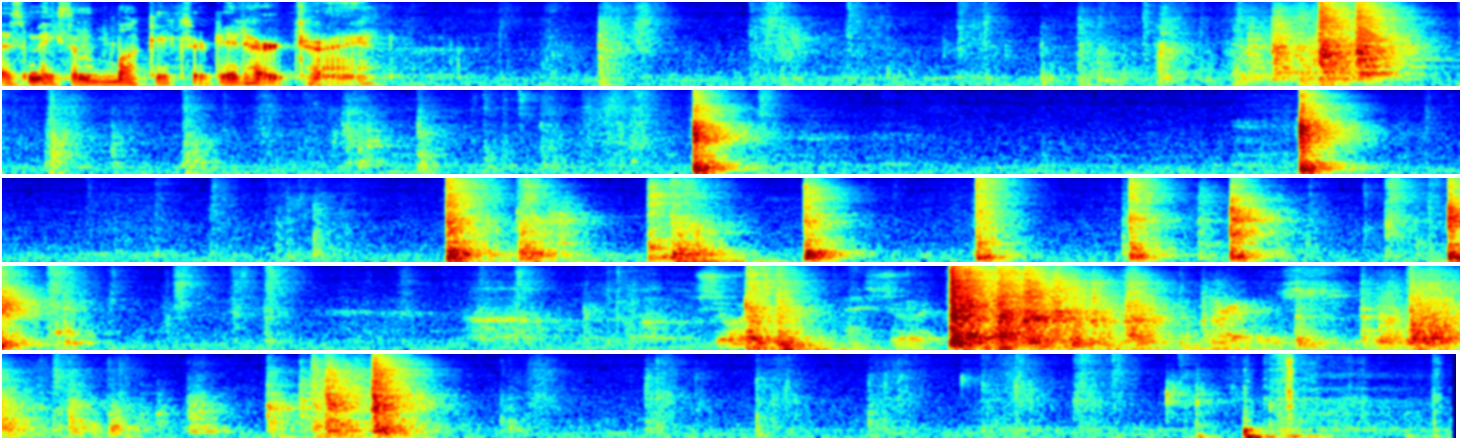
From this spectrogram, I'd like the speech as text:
Let's make some buckets or get hurt trying. Sure.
